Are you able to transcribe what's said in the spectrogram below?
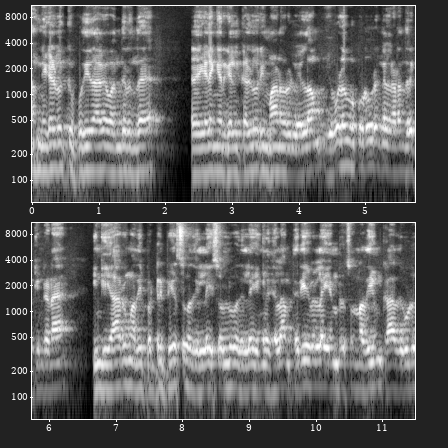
அந்நிகழ்வுக்கு புதிதாக வந்திருந்த இளைஞர்கள் கல்லூரி மாணவர்கள் எல்லாம் இவ்வளவு கொடூரங்கள் நடந்திருக்கின்றன. இங்கு யாரும் அதை பற்றி பேசுவதில்லை சொல்லுவதில்லை. எங்களுக்கெல்லாம் தெரியவில்லை என்று சொன்னதையும் காது கொடு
